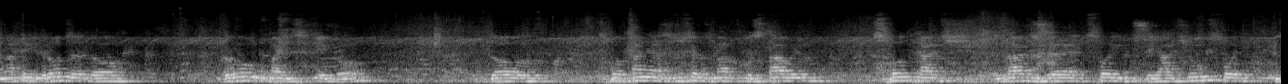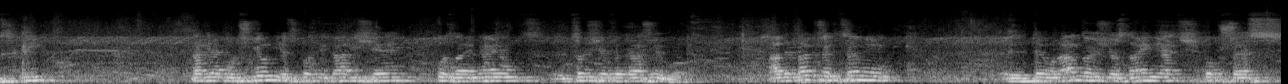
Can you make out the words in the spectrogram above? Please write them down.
na tej drodze do grobu Pańskiego, do spotkania z Jezusem Zmartwychwstałym, spotkać także swoich przyjaciół, swoich bliskich, tak jak uczniowie spotykali się, oznajmiając, co się wydarzyło. Ale także chcemy y, tę radość oznajmiać poprzez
